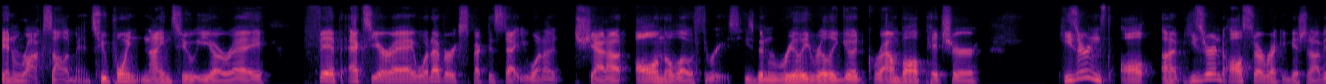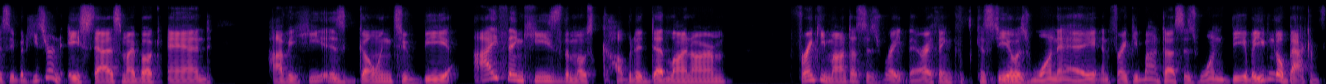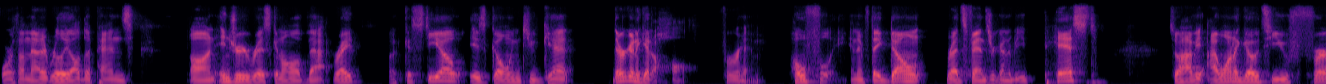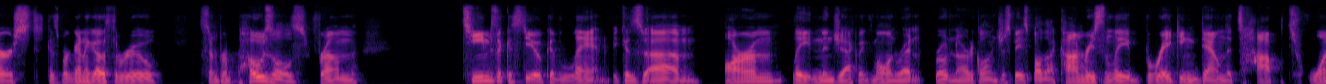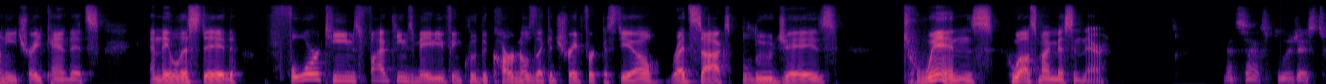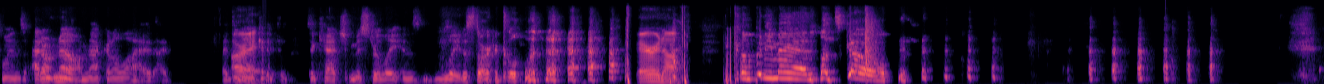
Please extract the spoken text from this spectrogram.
been rock solid, man. 2.92 ERA, FIP, xERA, whatever expected stat you want to shout out, all in the low threes. He's been really, really good. Ground ball pitcher. He's earned all uh, he's earned all-star recognition, obviously, but he's earned ace status in my book. And Javi, he is going to be, I think he's the most coveted deadline arm. Frankie Montas is right there. I think Castillo is 1A and Frankie Montas is 1B, but you can go back and forth on that. It really all depends on injury risk and all of that, right? But Castillo is going to get, they're going to get a haul for him, hopefully. And if they don't, Reds fans are going to be pissed. So, Javi, I want to go to you first because we're going to go through some proposals from teams that Castillo could land because um, Aram Leighton and Jack McMullen wrote, wrote an article on justbaseball.com recently breaking down the top 20 trade candidates. And they listed four teams, five teams, maybe if you include the Cardinals that could trade for Castillo, Red Sox, Blue Jays, Twins. Who else am I missing there? Red Sox, Blue Jays, Twins. I don't know. I'm not going to lie. I, I did All not right. get to, to catch Mr. Leighton's latest article. Fair enough. Company man, let's go.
